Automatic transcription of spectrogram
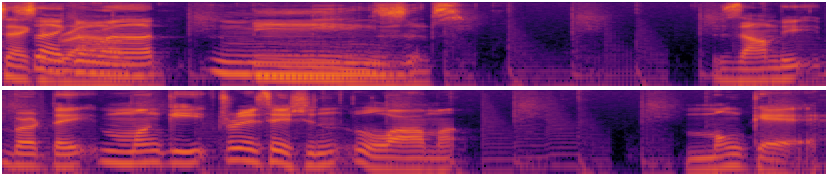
Second, Second round. round. Memes. Memes. Zombie birthday monkey train station llama monkey.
